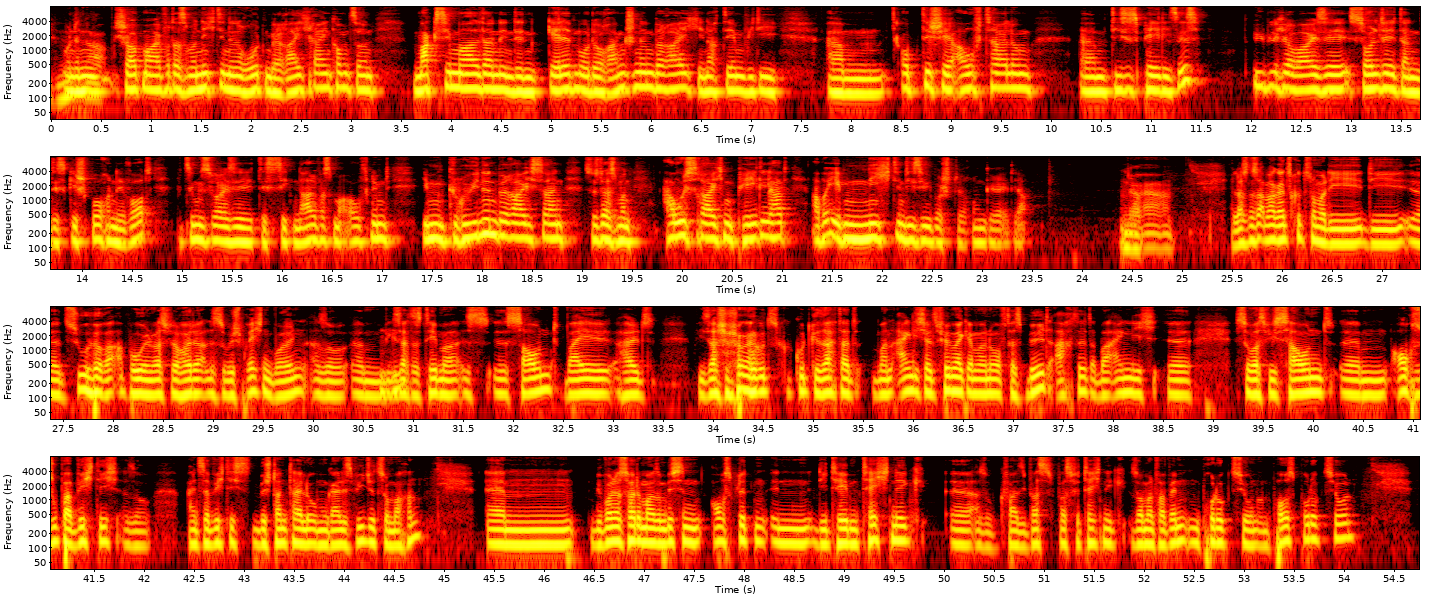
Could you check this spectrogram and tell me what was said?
Mhm, Und dann ja. schaut man einfach, dass man nicht in den roten Bereich reinkommt, sondern maximal dann in den gelben oder orangenen Bereich, je nachdem, wie die ähm, optische Aufteilung ähm, dieses Pegels ist. Üblicherweise sollte dann das gesprochene Wort bzw. das Signal, was man aufnimmt, im grünen Bereich sein, sodass man ausreichend Pegel hat, aber eben nicht in diese Überstörung gerät. Ja. Ja. ja. Lass uns einmal ganz kurz nochmal die, die äh, Zuhörer abholen, was wir heute alles so besprechen wollen. Also, ähm, mhm. wie gesagt, das Thema ist äh, Sound, weil halt wie Sascha schon gut, gut gesagt hat, man eigentlich als Filmmaker immer nur auf das Bild achtet, aber eigentlich äh, ist sowas wie Sound ähm, auch super wichtig. Also eins der wichtigsten Bestandteile, um ein geiles Video zu machen. Ähm, wir wollen das heute mal so ein bisschen aufsplitten in die Themen Technik, äh, also quasi was, was für Technik soll man verwenden, Produktion und Postproduktion.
